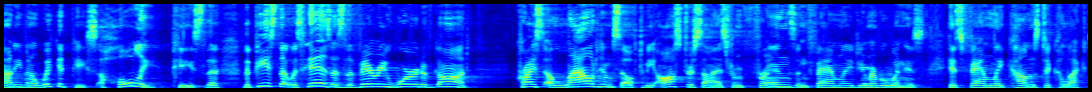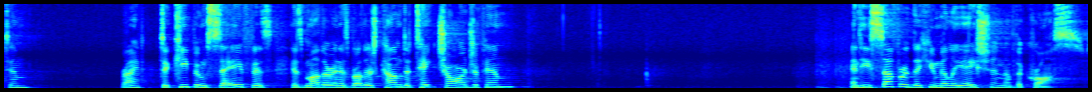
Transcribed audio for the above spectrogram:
not even a wicked peace, a holy peace, the, the peace that was his as the very word of God. Christ allowed himself to be ostracized from friends and family. Do you remember when his, his family comes to collect him? right? To keep him safe, his, his mother and his brothers come to take charge of him. And he suffered the humiliation of the cross.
